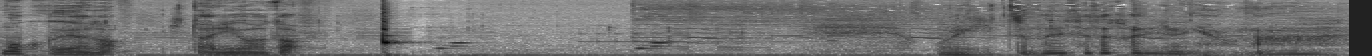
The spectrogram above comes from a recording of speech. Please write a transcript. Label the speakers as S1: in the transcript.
S1: 木魚の独り言。俺いつまで叩かれるんやろうな。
